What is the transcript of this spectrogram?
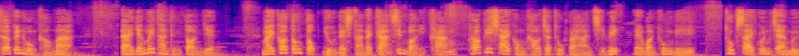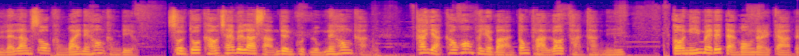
เธอเป็นห่วงเขามาก แต่ยังไม่ทันถึงตอนเย็น ไม่ก็ต้องตกอยู่ในสถานการณ์สิ้นหวังอีกครั้ง เพราะพี่ชายของเขาจะถูกประหารชีวิตในวันพรุ่งนี้ ถูกใส่กุญแจมือและล่ามโซ่ขังไว้ในห้องขังเดียว ส่วนตัวเขาใช้เวลา3เดือนขุดหลุมในห้องขัง ถ้าอยากเข้าห้องพยาบาลต้องผ่านลอดผ่านทางนี้ ตอนนี้ไม่ได้แต่มองนาฬิกาไป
